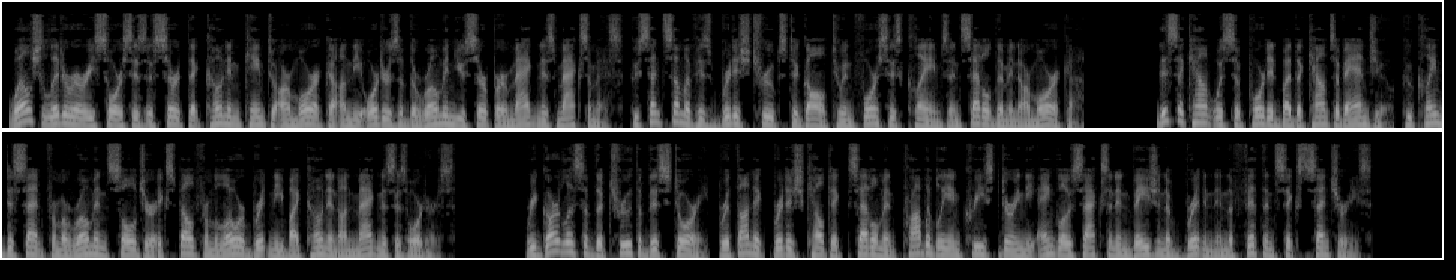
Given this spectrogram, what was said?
Welsh literary sources assert that Conan came to Armorica on the orders of the Roman usurper Magnus Maximus, who sent some of his British troops to Gaul to enforce his claims and settled them in Armorica. This account was supported by the Counts of Anjou, who claimed descent from a Roman soldier expelled from Lower Brittany by Conan on Magnus's orders. Regardless of the truth of this story, Brythonic British Celtic settlement probably increased during the Anglo-Saxon invasion of Britain in the 5th and 6th centuries.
